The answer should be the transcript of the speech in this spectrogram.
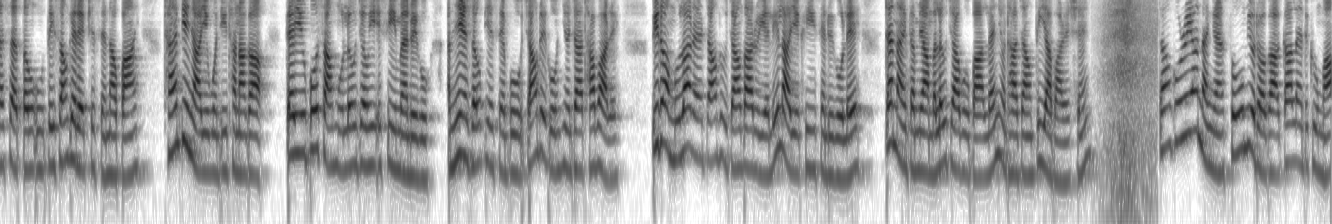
23ဦးသေဆုံးခဲ့တဲ့ဖြစ်စဉ်နောက်ပိုင်းထိုင်းပညာရေးဝန်ကြီးဌာနကတည်ယူပို့ဆောင်မှုလုံခြုံရေးအစီအမံတွေကိုအမြင့်ဆုံးပြင်ဆင်ဖို့အကြောင်းတွေကိုညွှန်ကြားထားပါတယ်။ပြီးတော့မူလတန်းကျောင်းသူကျောင်းသားတွေရဲ့လေးလာရေးခရီးစဉ်တွေကိုလည်း တက်နိုင်သမျှမလုပ်ကြဖို့ပါလမ်းညွှန်ထားကြောင်းသိရပါတယ်ရှင်။တောင်ကိုရီးယားနိုင်ငံဆိုးမြို့တော်ကကားလန်တစ်ခုမှာ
